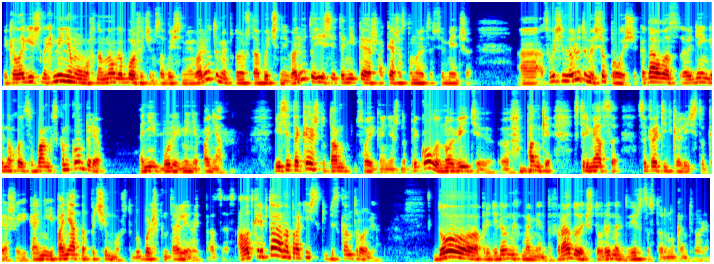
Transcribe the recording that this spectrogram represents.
экологичных минимумов намного больше, чем с обычными валютами, потому что обычные валюты, если это не кэш, а кэша становится все меньше, а с обычными валютами все проще. Когда у вас э, деньги находятся в банковском контуре, они более-менее понятны. Если это кэш, то там свои, конечно, приколы, но видите, э, банки стремятся сократить количество кэша. И, и понятно почему, чтобы больше контролировать процесс. А вот крипта, она практически бесконтрольна до определенных моментов. Радует, что рынок движется в сторону контроля.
